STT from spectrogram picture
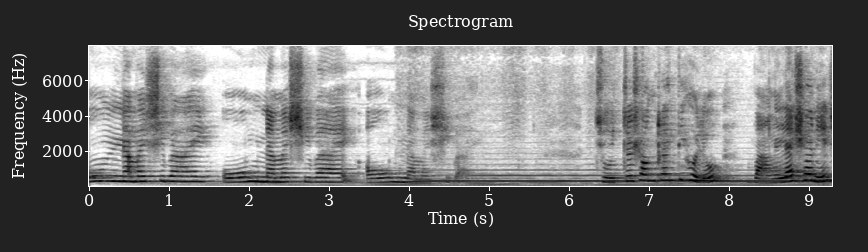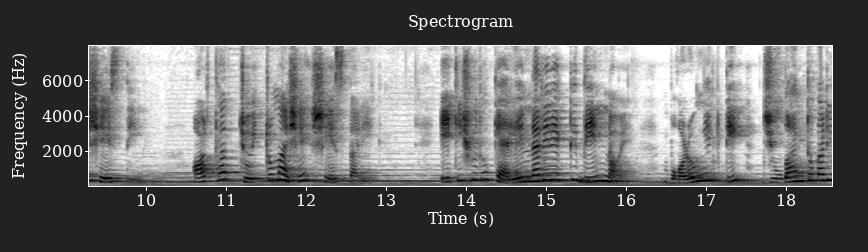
ওম নমঃ শিবায়, ওম নমঃ শিবায়, ওম নমঃ শিবায়। চৈত্র সংক্রান্তি হলো বাংলা সনের শেষ দিন, অর্থাৎ চৈত্র মাসের শেষ তারিখ। এটি শুধু ক্যালেন্ডারের একটি দিন নয়, বরং একটি যুগান্তকারী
